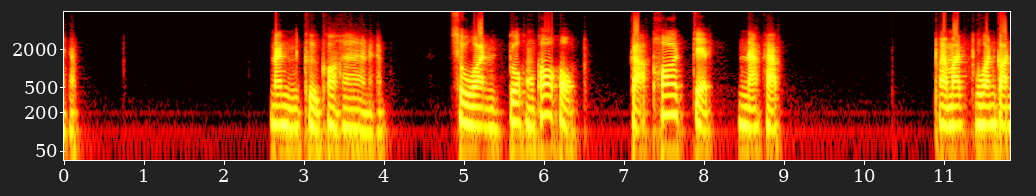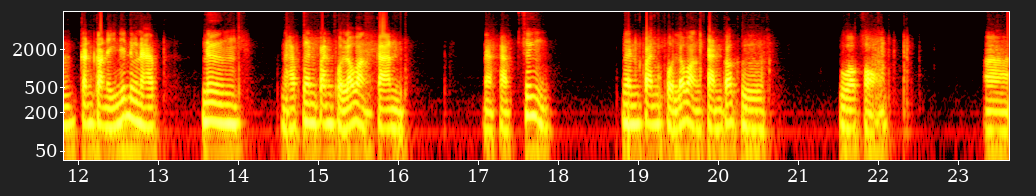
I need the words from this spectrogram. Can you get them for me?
นะครับ นั่นคือข้อห้านะครับ ส่วนตัวของข้อ 6 กับข้อ 7 นะครับมามาทวนก่อนกันก่อนอีกนิดนึงนะครับหนึ่งนะครับ เงินปันผลระหว่างกันนะครับ ซึ่งเงินปันผลระหว่างกันก็คือตัวของอ่า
